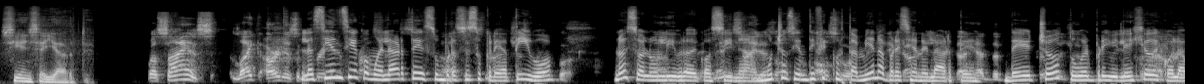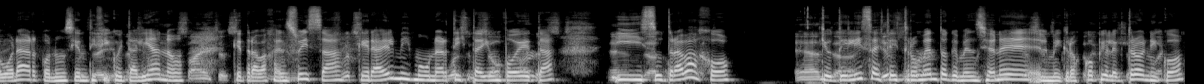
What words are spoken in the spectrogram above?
ciencia y arte? La ciencia como el arte es un uh, proceso creativo. No es solo un libro de cocina. Muchos científicos también aprecian el arte. De hecho, tuve el privilegio de colaborar con un científico italiano que trabaja en Suiza, que era él mismo un artista y un poeta, y su uh, trabajo, que uh, utiliza este instrumento que mencioné, el microscopio electrónico,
